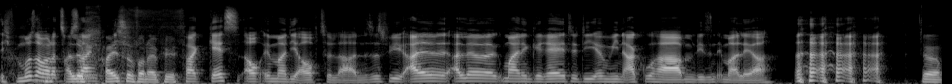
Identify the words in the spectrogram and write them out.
Ich muss aber dazu Alle sagen, Scheiße von Apple. vergess auch immer die aufzuladen. Es ist wie all, alle meine Geräte, die irgendwie einen Akku haben, die sind immer leer. Ja.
